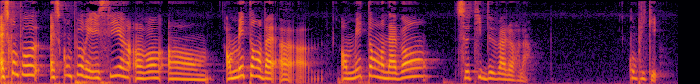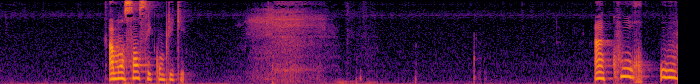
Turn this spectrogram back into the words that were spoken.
Est-ce qu'on peut, est-ce qu'on peut réussir en, en, en, mettant, euh, en mettant en avant ce type de valeur-là? Compliqué. À mon sens, c'est compliqué. un cours où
